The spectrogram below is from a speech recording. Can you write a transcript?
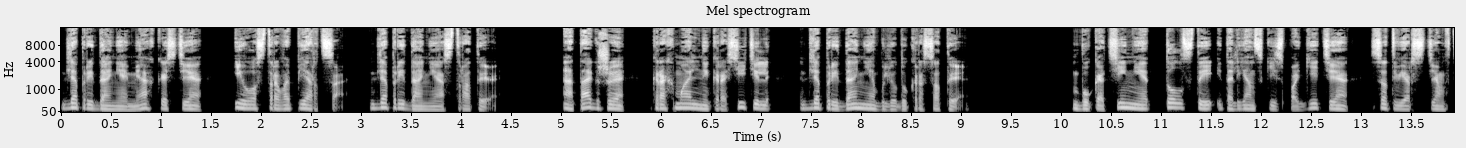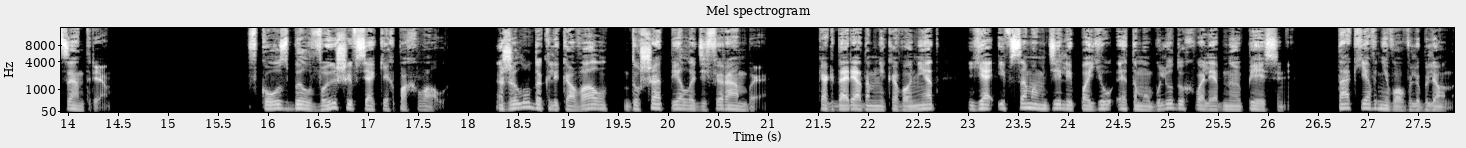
для придания мягкости и острого перца для придания остроты, а также крахмальный краситель для придания блюду красоты. Букатини – толстые итальянские спагетти с отверстием в центре. Вкус был выше всяких похвал. Желудок ликовал, душа пела дифирамбы. Когда рядом никого нет – я и в самом деле пою этому блюду хвалебную песнь. Так я в него влюблен.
